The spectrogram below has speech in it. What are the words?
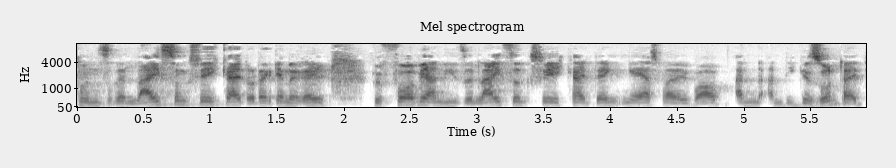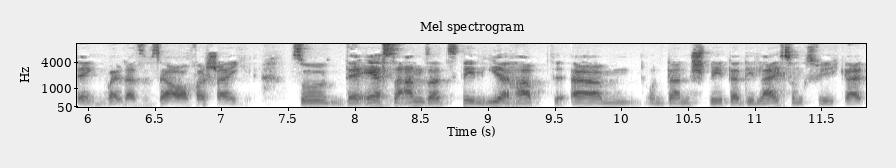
unsere Leistungsfähigkeit oder generell, bevor wir an diese Leistungsfähigkeit denken, erstmal überhaupt an, an die Gesundheit denken, weil das ist ja auch wahrscheinlich so der erste Ansatz, den ihr habt ähm, und dann später die Leistungsfähigkeit.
